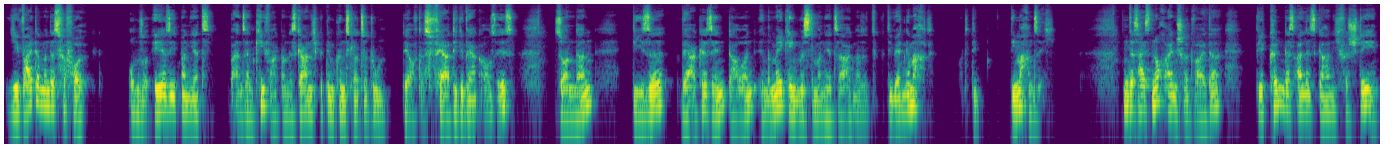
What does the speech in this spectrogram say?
je weiter man das verfolgt, umso eher sieht man jetzt, bei Anselm Kiefer hat man es gar nicht mit dem Künstler zu tun, der auf das fertige Werk aus ist, sondern diese Werke sind dauernd in the making, müsste man jetzt sagen. Also die werden gemacht. Die, die machen sich. Und das heißt noch einen Schritt weiter, wir können das alles gar nicht verstehen,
